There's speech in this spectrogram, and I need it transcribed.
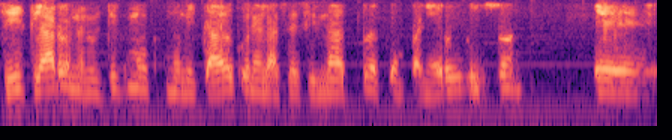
Sí, claro, en el último comunicado con el asesinato del compañero Wilson, eh,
